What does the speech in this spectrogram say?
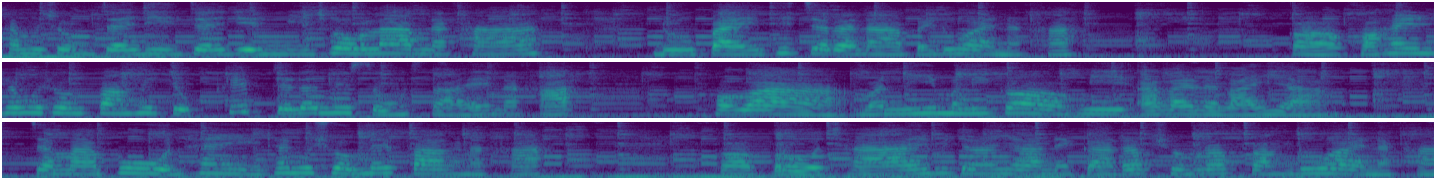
ท่านผู้ชมใจดีใจเย็นมีโชคลาภนะคะ ดูไปพิจารณาไปด้วยนะคะ ก็ขอให้ท่านผู้ชมฟังให้จบคลิปจะได้ไม่สงสัยนะคะ เพราะว่าวันนี้มะลิก็มีอะไรหลาย ๆ อย่าง จะมาพูดให้ท่านผู้ชมได้ฟังนะคะ ก็โปรดใช้วิจารณญาณในการรับชมรับฟังด้วยนะคะ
